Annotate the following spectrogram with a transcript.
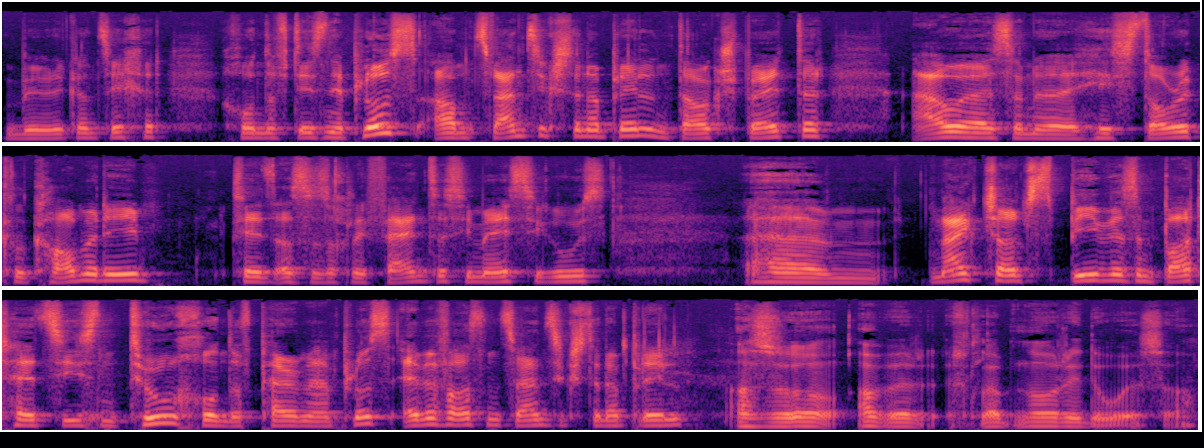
bin mir nicht ganz sicher. Kommt auf Disney Plus am 20. April, einen Tag später. Auch äh, so eine Historical Comedy. Sieht also so ein bisschen Fantasy-mäßig aus. Ähm, Mike Judge's Beavis and Butthead Season 2 kommt auf Paramount Plus, ebenfalls am 20. April. Also, aber ich glaube nur in den USA.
